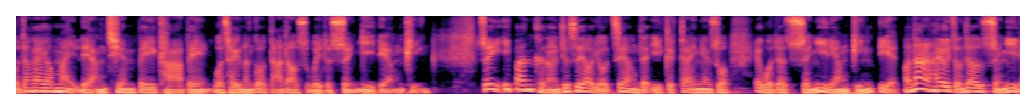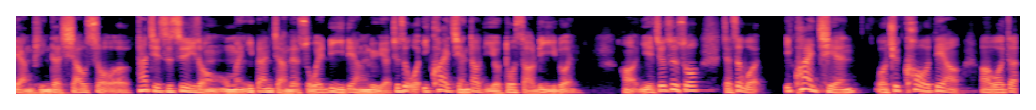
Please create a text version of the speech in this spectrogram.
我大概要卖两千杯咖啡，我才能够达到所谓的损益两平。所以一般可能就是要有这样的一个概念，说，哎，我的损益两平点啊。当然还有一种叫做损益两平的销售额，它其实是一种我们一般讲的所谓利润率啊，就是我一块钱到底有多少利润。好，也就是说，假设我。一块钱，我去扣掉啊，我的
